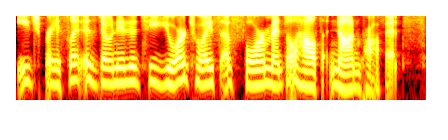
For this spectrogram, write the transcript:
each bracelet is donated to your choice of four mental health nonprofits.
